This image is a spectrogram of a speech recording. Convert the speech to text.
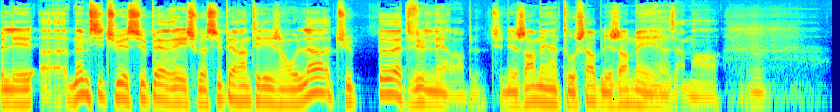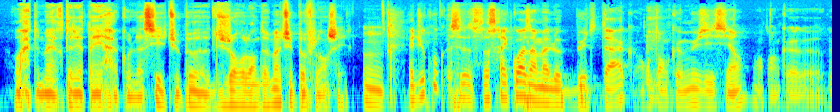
Euh, même si tu es super riche ou super intelligent ou là, tu peux être vulnérable. Tu n'es jamais intouchable et jamais. Euh, mm. Si tu peux, du jour au lendemain, tu peux flancher. Mm. Et du coup, ce, serait quoi Zama, le but TAC en tant que musicien, en tant que, que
